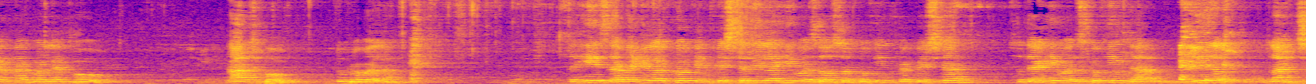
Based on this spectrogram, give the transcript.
রান্না করলেন ভোগ রাজভোগ দুপুরবেলা So he is a regular cook in Krishna Lila. He was also cooking for Krishna. So there he was cooking the meal lunch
